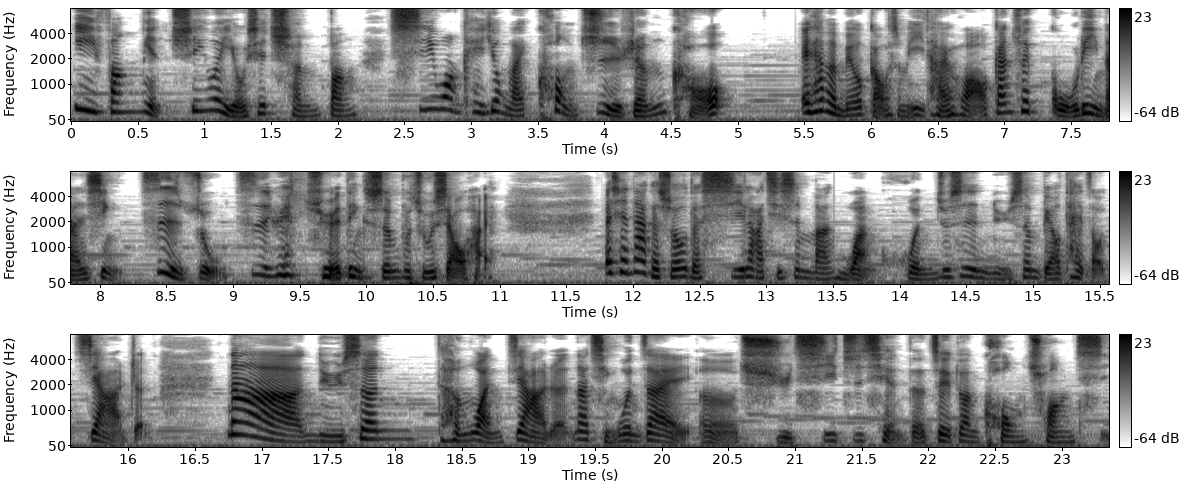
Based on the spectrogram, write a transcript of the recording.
一方面是因为有些城邦希望可以用来控制人口，诶，他们没有搞什么异胎化哦，干脆鼓励男性自主自愿决定生不出小孩。而且那个时候的希腊其实蛮晚婚，就是女生不要太早嫁人。那女生很晚嫁人，那请问在呃娶妻之前的这段空窗期，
